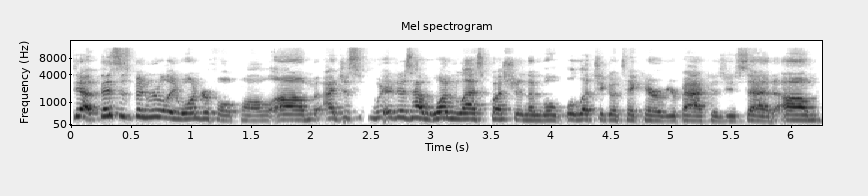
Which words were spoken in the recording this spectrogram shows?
yeah, this has been really wonderful, Paul. Um, I just we just have one last question, then we'll we'll let you go take care of your back, as you said. Um,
